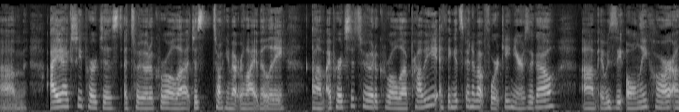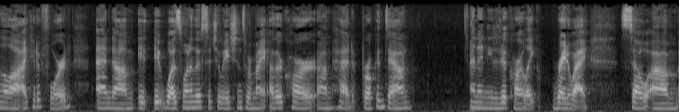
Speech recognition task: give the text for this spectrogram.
Um, I actually purchased a Toyota Corolla, just talking about reliability. Um, I purchased a Toyota Corolla probably, I think it's been about 14 years ago. Um, it was the only car on the lot I could afford. And um, it, it, was one of those situations where my other car um, had broken down and I needed a car like right away. So, um,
